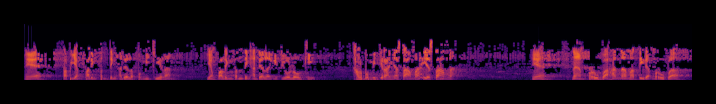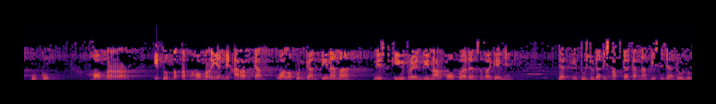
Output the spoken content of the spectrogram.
Ya, tapi yang paling penting adalah pemikiran. Yang paling penting adalah ideologi. Kalau pemikirannya sama, ya sama. Ya. Nah, perubahan nama tidak merubah hukum. Homer itu tetap Homer yang diharamkan walaupun ganti nama whisky, brandy, narkoba dan sebagainya. Dan itu sudah disabdakan Nabi sejak dulu.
